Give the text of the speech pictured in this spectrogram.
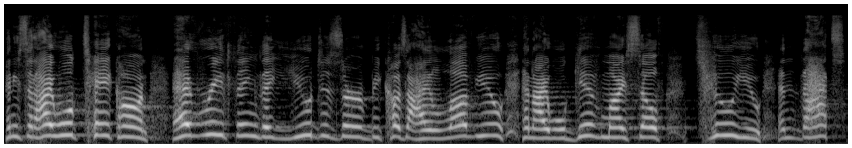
And he said, I will take on everything that you deserve because I love you and I will give myself to you. And that's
